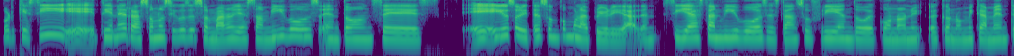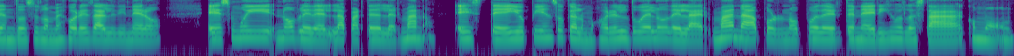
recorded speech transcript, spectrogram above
porque sí, eh, tiene razón, los hijos de su hermano ya están vivos, entonces e- ellos ahorita son como la prioridad. Si ya están vivos, están sufriendo económi- económicamente, entonces lo mejor es darle dinero. Es muy noble de la parte del hermano. Este, yo pienso que a lo mejor el duelo de la hermana por no poder tener hijos la está como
